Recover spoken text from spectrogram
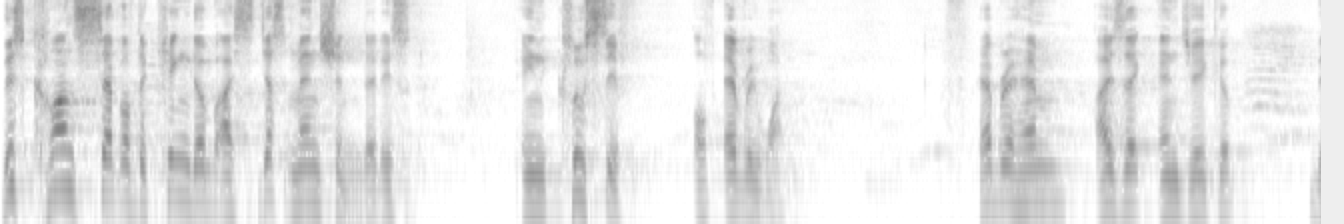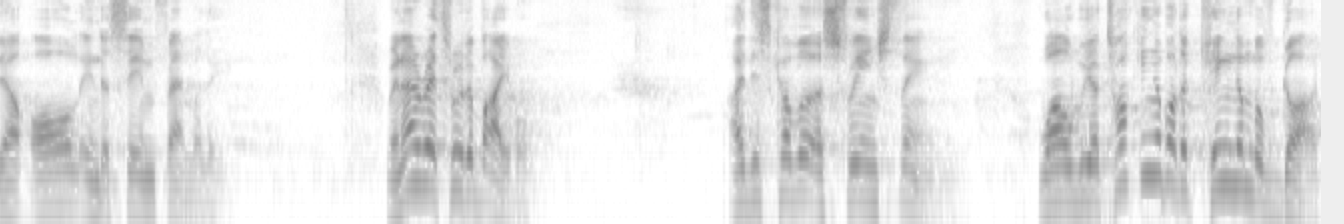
this concept of the kingdom I just mentioned that is inclusive of everyone. Abraham, Isaac, and Jacob, they are all in the same family. When I read through the Bible, I discover a strange thing while we are talking about the kingdom of God,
